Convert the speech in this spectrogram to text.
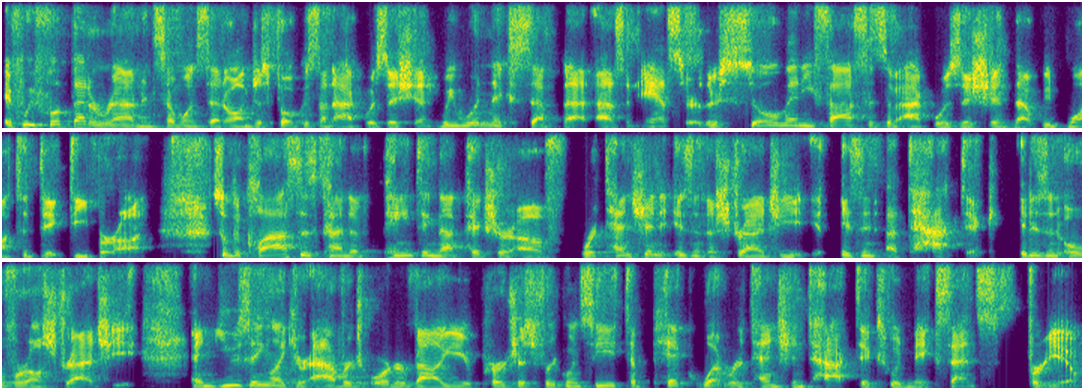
If we flip that around and someone said, Oh, I'm just focused on acquisition, we wouldn't accept that as an answer. There's so many facets of acquisition that we'd want to dig deeper on. So the class is kind of painting that picture of retention isn't a strategy, it isn't a tactic, it is an overall strategy. And using like your average order value, your purchase frequency to pick what retention tactics would make sense for you.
